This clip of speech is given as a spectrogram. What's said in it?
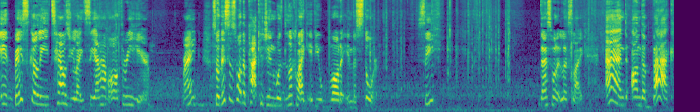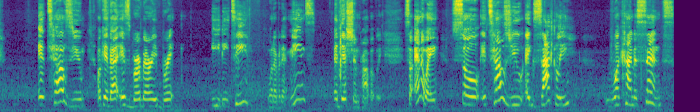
it basically tells you like see i have all three here right? So this is what the packaging would look like if you bought it in the store. See? That's what it looks like. And on the back it tells you okay that is burberry brit edt whatever that means edition probably. So anyway so it tells you exactly what kind of scents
